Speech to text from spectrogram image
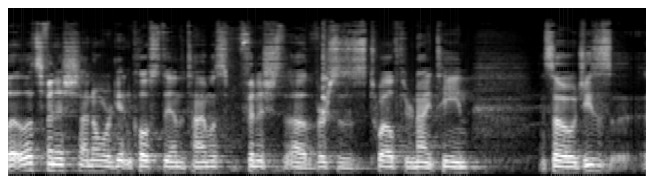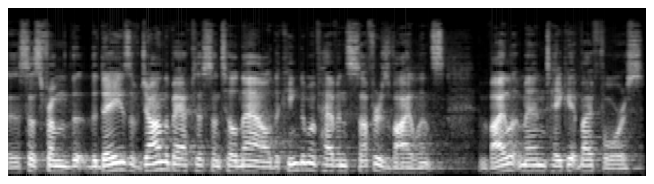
let, us finish i know we're getting close to the end of time let's finish uh, verses 12 through 19 and so jesus uh, says from the, the days of john the baptist until now the kingdom of heaven suffers violence and violent men take it by force.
